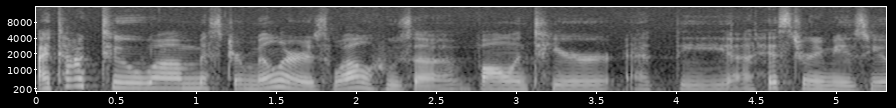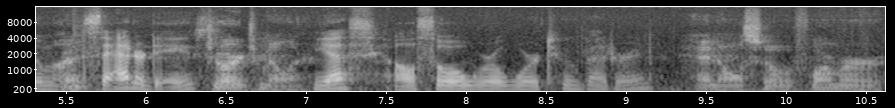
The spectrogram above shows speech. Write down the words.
I talked to um, Mr. Miller as well, who's a volunteer at the uh, History Museum on Right. Saturdays. George Miller. Yes, also a World War II veteran. and also a former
